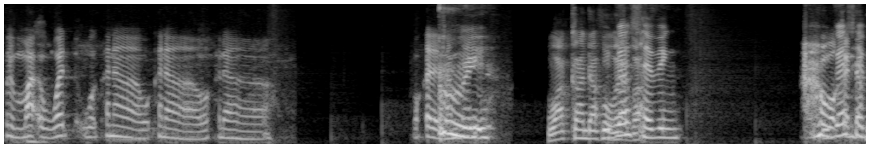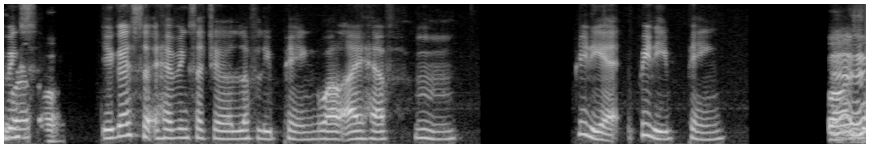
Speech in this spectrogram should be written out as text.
Wait, my, what? What kind of? What kind of? What kind of? What kind of number? You, What kind of you guys having you guys having word? s- you guys are having such a lovely ping while I have hmm pretty eh, pretty ping. Well, I just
